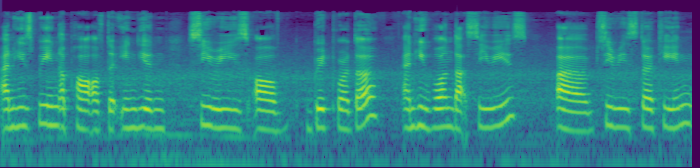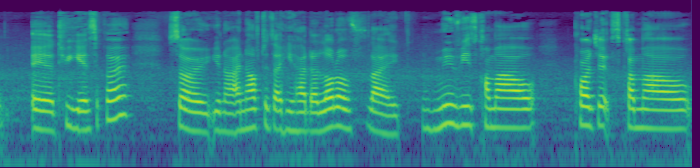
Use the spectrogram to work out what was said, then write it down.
and he's been a part of the Indian series of Big Brother and he won that series, uh, series 13, uh, two years ago. So, you know, and after that, he had a lot of like movies come out, projects come out.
